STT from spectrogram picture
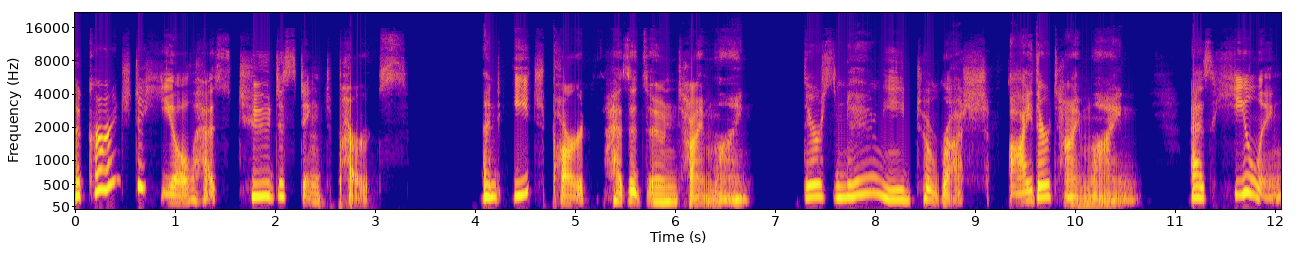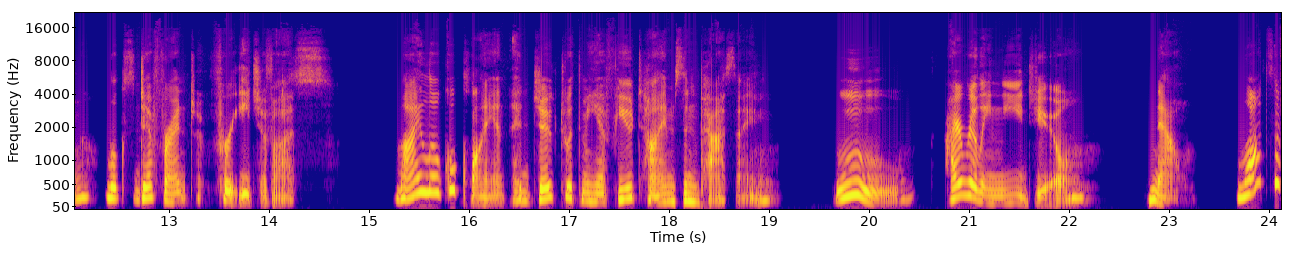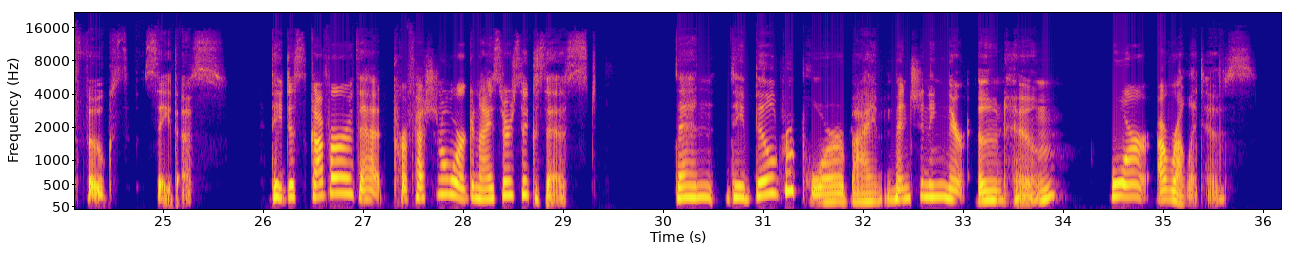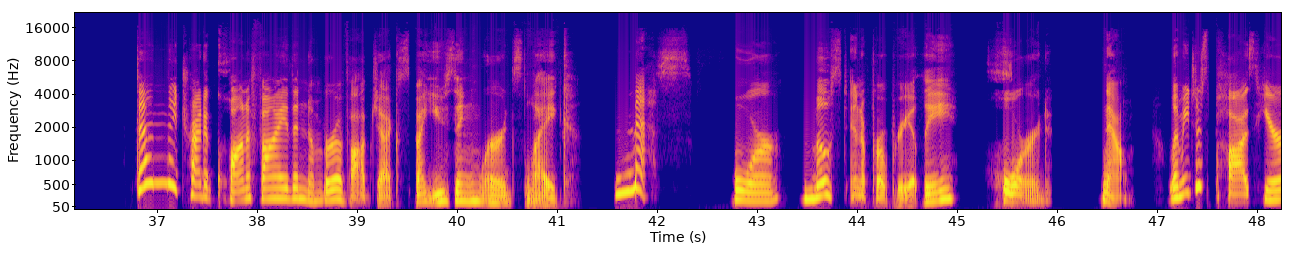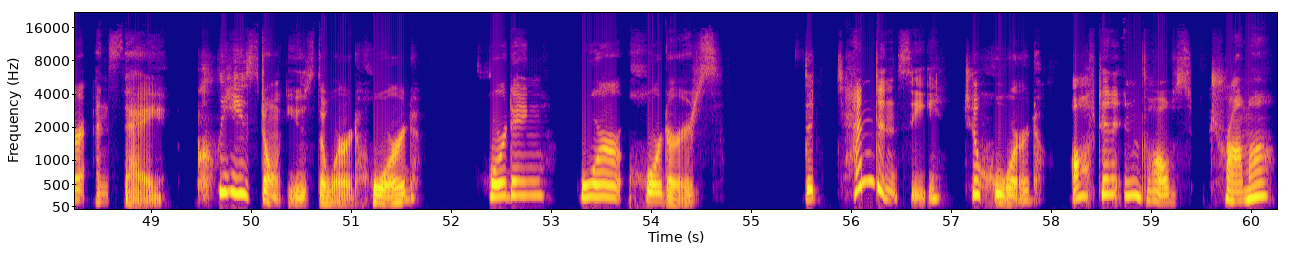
The courage to heal has two distinct parts, and each part has its own timeline. There's no need to rush either timeline, as healing looks different for each of us. My local client had joked with me a few times in passing Ooh, I really need you. Now, lots of folks say this. They discover that professional organizers exist. Then they build rapport by mentioning their own home or a relative's. Then they try to quantify the number of objects by using words like mess or, most inappropriately, hoard. Now, let me just pause here and say please don't use the word hoard, hoarding, or hoarders. The tendency to hoard often involves trauma,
